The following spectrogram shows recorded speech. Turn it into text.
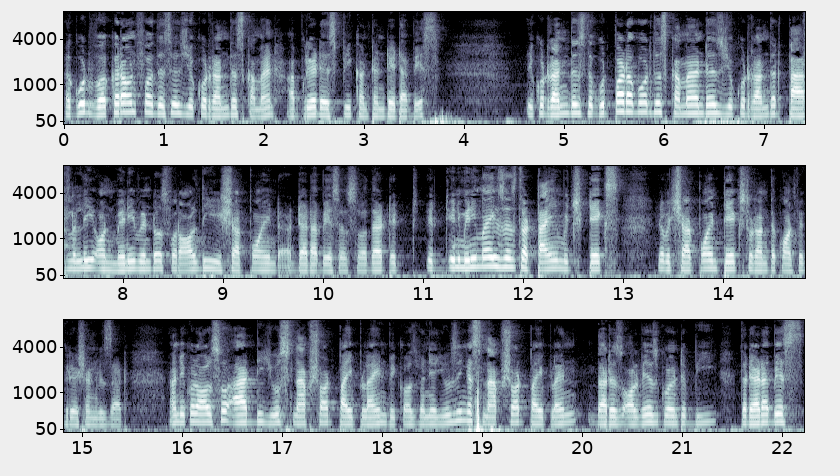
a good workaround for this is you could run this command upgrade SP content database. You could run this. The good part about this command is you could run that parallelly on many windows for all the SharePoint uh, databases so that it, it, it minimizes the time which takes you know, which SharePoint takes to run the configuration wizard. And you could also add the use snapshot pipeline because when you're using a snapshot pipeline, that is always going to be the database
